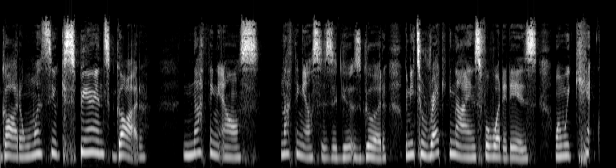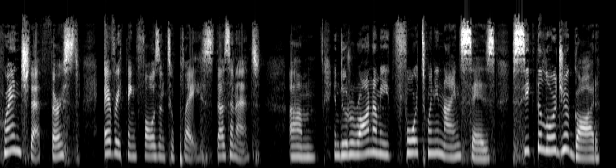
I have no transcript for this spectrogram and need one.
God and once you experience God, nothing else Nothing else is good. We need to recognize for what it is. When we quench that thirst, everything falls into place, doesn't it? Um, in Deuteronomy 4:29 says, "Seek the Lord your God,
